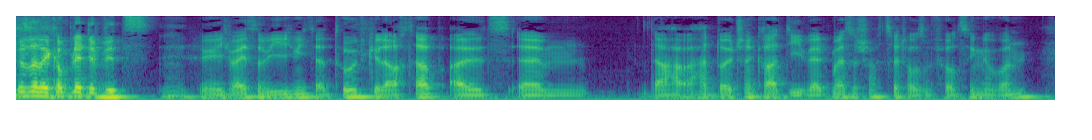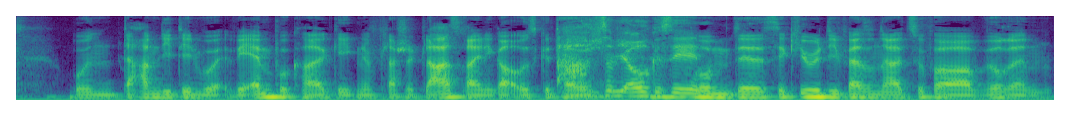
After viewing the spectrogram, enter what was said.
das war der komplette Witz. Ich weiß noch, wie ich mich da tot gedacht habe, als ähm, da hat Deutschland gerade die Weltmeisterschaft 2014 gewonnen. Und da haben die den WM-Pokal gegen eine Flasche Glasreiniger ausgetauscht. Ah, das habe ich auch gesehen. Um das Security-Personal zu verwirren.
